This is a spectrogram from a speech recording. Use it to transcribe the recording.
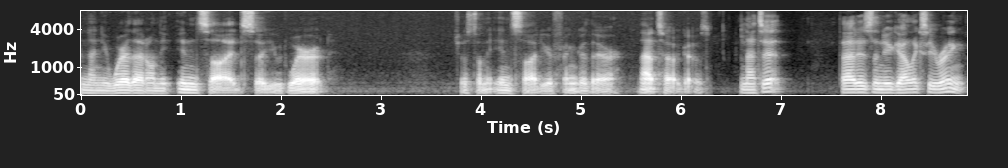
And then you wear that on the inside. So you would wear it just on the inside of your finger there. That's how it goes. And that's it. That is the new Galaxy Ring.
